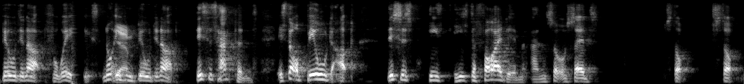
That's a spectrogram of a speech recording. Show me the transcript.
building up for weeks. Not Yeah. even building up. This has happened. It's not a build up. This is he's he's defied him and sort of said, "Stop, stop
